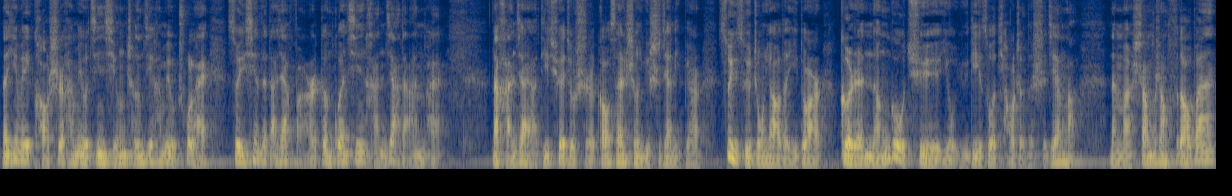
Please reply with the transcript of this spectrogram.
那因为考试还没有进行，成绩还没有出来，所以现在大家反而更关心寒假的安排。那寒假呀，的确就是高三剩余时间里边最最重要的一段个人能够去有余地做调整的时间了。那么上不上辅导班？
